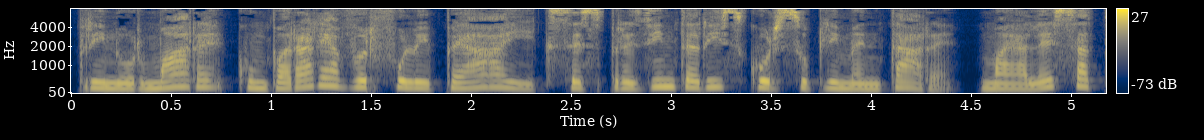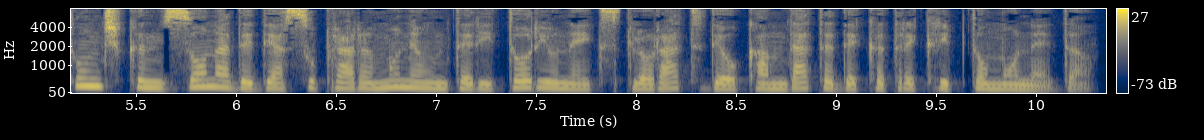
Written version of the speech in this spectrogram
Prin urmare, cumpărarea vârfului pe AXS prezintă riscuri suplimentare, mai ales atunci când zona de deasupra rămâne un teritoriu neexplorat deocamdată de către criptomonedă.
